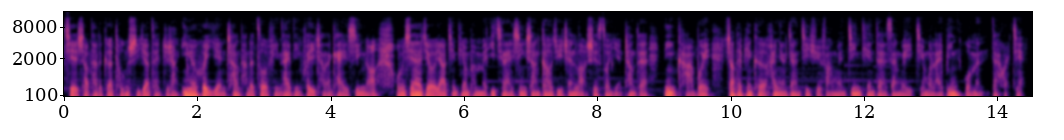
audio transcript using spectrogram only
介绍他的歌，同时要在这场音乐会演唱他的作品，他一定非常的开心哦。我们现在就邀请听众朋友们一起来欣赏高菊珍老师所演唱的《逆卡位》。稍待片刻，汉阳将继续访问今天的三位节目来宾，我们待会儿见。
